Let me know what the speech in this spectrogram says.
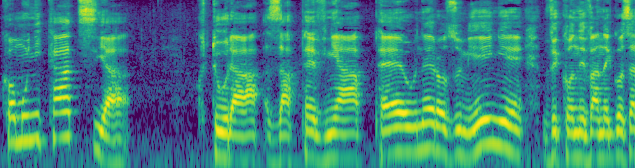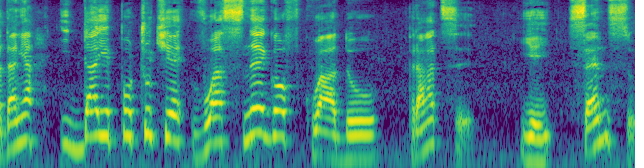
komunikacja, która zapewnia pełne rozumienie wykonywanego zadania i daje poczucie własnego wkładu pracy, jej sensu.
